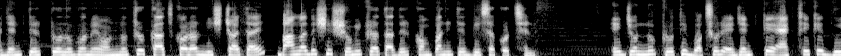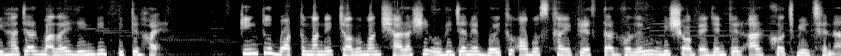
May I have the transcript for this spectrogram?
এজেন্টদের প্রলোভনে অন্যত্র কাজ করার নিশ্চয়তায় বাংলাদেশি শ্রমিকরা তাদের কোম্পানিতে ভিসা করছেন। এই জন্য প্রতি বছর এজেন্টকে এক থেকে দুই হাজার মালায় রিঙ্গিত দিতে হয়। কিন্তু বর্তমানে চলমান সারাশি অভিযানে বৈধ অবস্থায় গ্রেফতার হলেও সব এজেন্টের আর খোঁজ মিলছে না।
